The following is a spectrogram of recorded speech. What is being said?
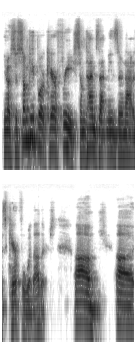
You know, so some people are carefree. Sometimes that means they're not as careful with others. Um, uh,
